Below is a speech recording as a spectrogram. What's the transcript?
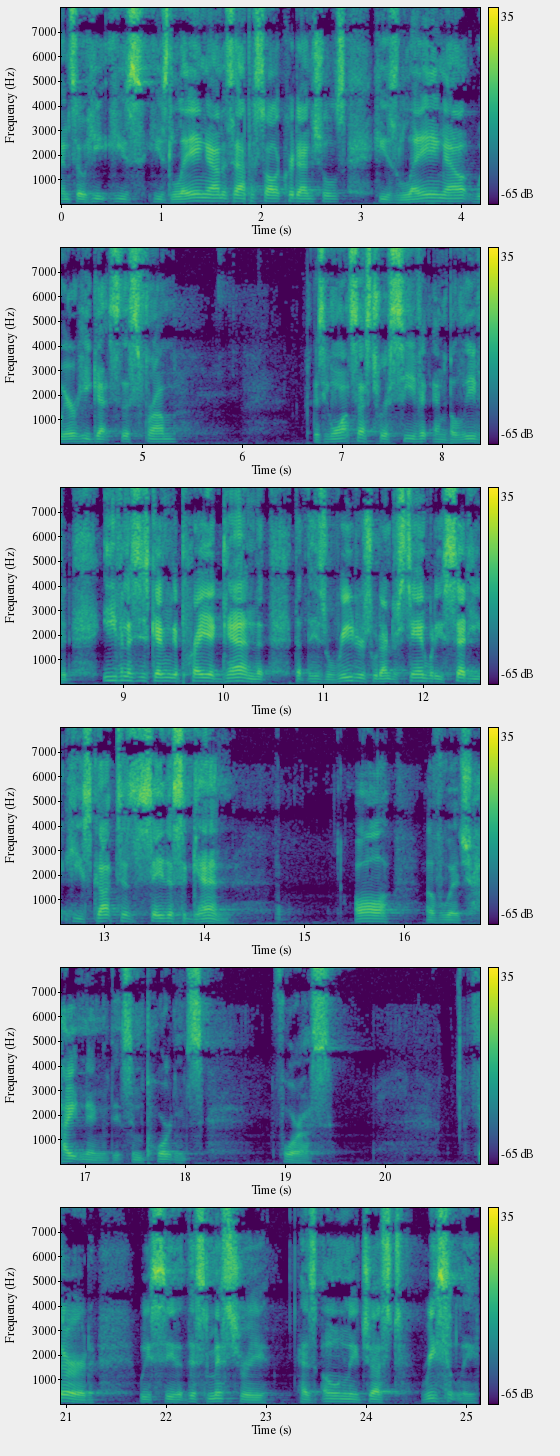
And so he, he's, he's laying out his apostolic credentials. He's laying out where he gets this from because he wants us to receive it and believe it. Even as he's getting to pray again, that, that his readers would understand what he said, he, he's got to say this again. All of which heightening its importance for us. Third, we see that this mystery has only just recently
